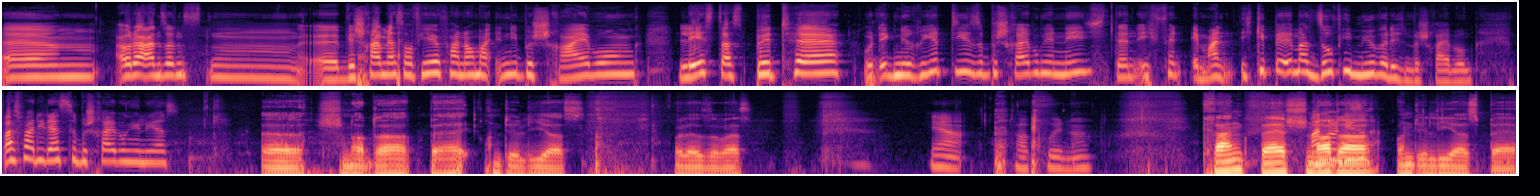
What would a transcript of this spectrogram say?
Ähm, oder ansonsten, äh, wir schreiben das auf jeden Fall nochmal in die Beschreibung. Lest das bitte und ignoriert diese Beschreibungen nicht, denn ich finde, Mann, ich gebe mir immer so viel Mühe bei diesen Beschreibungen. Was war die letzte Beschreibung, Elias? Äh, Schnodder, Bäh und Elias. oder sowas. Ja, war cool, ne? Krank, Bäh, Mann, und Schnodder und Elias, Bäh.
